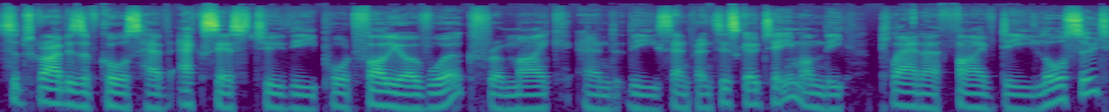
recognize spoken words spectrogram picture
Subscribers, of course, have access to the portfolio of work from Mike and the San Francisco team on the Planner 5D lawsuit.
